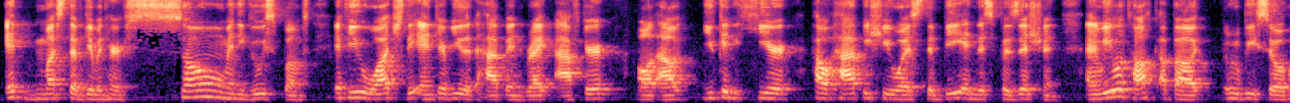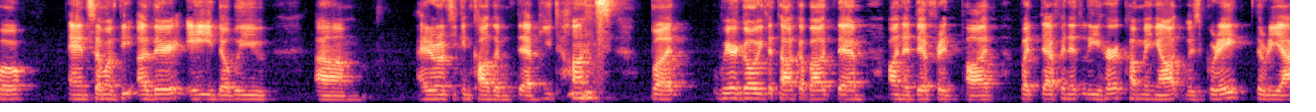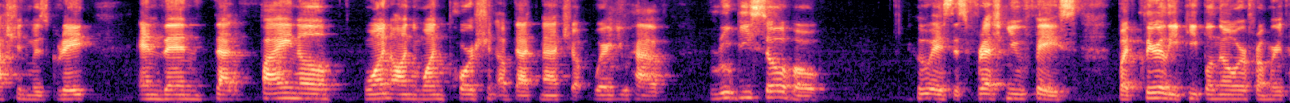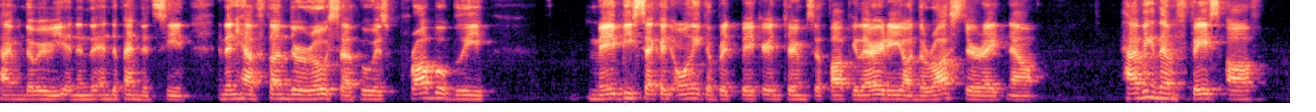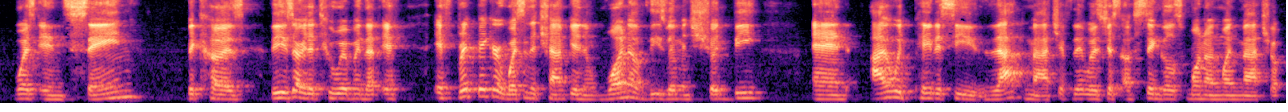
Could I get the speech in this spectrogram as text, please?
it must have given her so many goosebumps. If you watch the interview that happened right after all out you can hear how happy she was to be in this position. And we will talk about Ruby Soho and some of the other AEW. Um, I don't know if you can call them debutantes, but we're going to talk about them on a different pod. But definitely, her coming out was great. The reaction was great. And then that final one on one portion of that matchup where you have Ruby Soho, who is this fresh new face but clearly people know her from her time in WWE and in the independent scene. And then you have Thunder Rosa, who is probably maybe second only to Britt Baker in terms of popularity on the roster right now. Having them face off was insane. because these are the two women that if if Britt Baker wasn't the champion, one of these women should be. And I would pay to see that match if it was just a singles one-on-one matchup.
